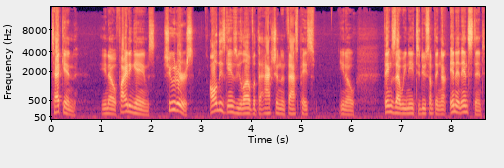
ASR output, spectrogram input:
Tekken, you know, fighting games, shooters, all these games we love with the action and fast pace, you know, things that we need to do something in an instant.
